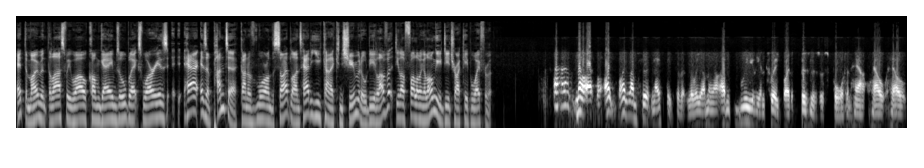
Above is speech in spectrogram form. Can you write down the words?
At the moment, the last wee while, Com Games, All Blacks, Warriors. How, as a punter, kind of more on the sidelines, how do you kind of consume it all? Do you love it? Do you love following along, or do you try to keep away from it? Uh, no, I, I, I love certain aspects of it, Louis. I mean, I- I'm really intrigued by the business of sport and how, how, how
